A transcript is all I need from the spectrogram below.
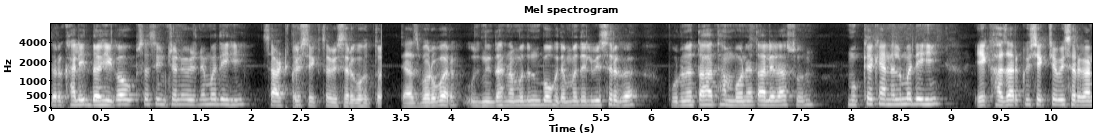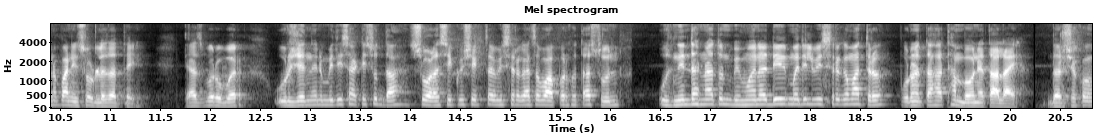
तर खाली दहिगाव उपसा सिंचन योजनेमध्येही साठ क्युसेकचा विसर्ग होतो त्याचबरोबर उजनी धरणामधून बोगद्यामधील विसर्ग पूर्णतः थांबवण्यात आलेला असून मुख्य कॅनलमध्येही एक हजार क्युसेकच्या विसर्गानं पाणी सोडलं जातंय. त्याचबरोबर ऊर्जा निर्मितीसाठी सुद्धा सोळाशे क्युसेकचा विसर्गाचा वापर होत असून उजनी धरणातून भीमा नदीमधील विसर्ग मात्र पूर्णतः थांबवण्यात आला आहे दर्शको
